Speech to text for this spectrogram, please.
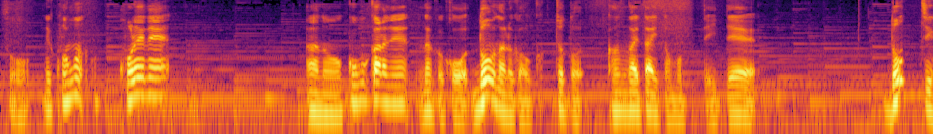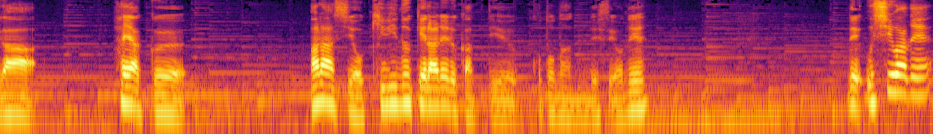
そう。で、この、これね、あの、ここからね、なんかこう、どうなるかをちょっと考えたいと思っていて、どっちが早く嵐を切り抜けられるかっていうことなんですよね。で、牛はね、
